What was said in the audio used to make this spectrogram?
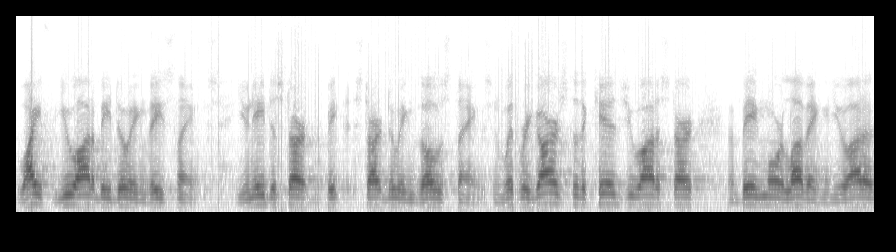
Wife, you ought to be doing these things. You need to start, be, start doing those things. And with regards to the kids, you ought to start being more loving. You ought to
